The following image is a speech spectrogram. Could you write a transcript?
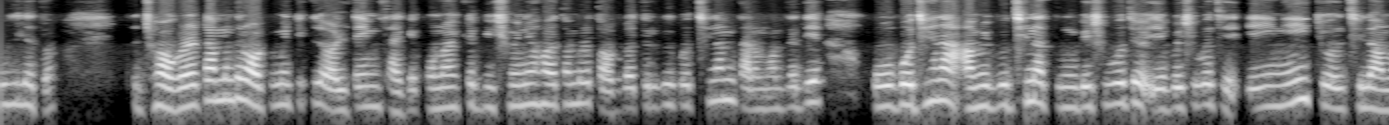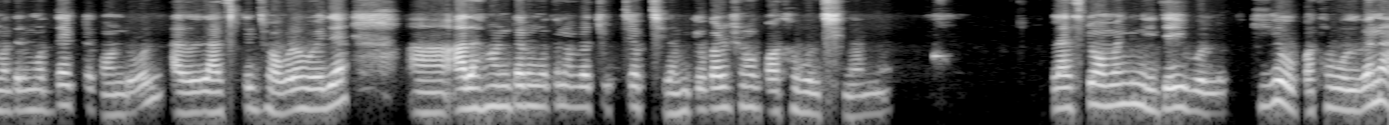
বুঝলে তো? ঝগড়াটা আমাদের অটোমেটিক্যালি অল টাইম থাকে। কোনো একটা বিষয় নিয়ে হয়তো আমরা তর্কাতর্কি করছিলাম, তার মধ্যে দিয়ে ও বোঝে না, আমি বুঝি না, তুমি বেশি বোঝো, এ বেশি বোঝে, এই নিয়েই চলছিল আমাদের মধ্যে একটা গন্ডগোল। আর লাস্টে ঝগড়া হয়ে যায় আধা ঘণ্টার মতন আমরা চুপচাপ ছিলাম, কেউ কারোর সঙ্গে কথা বলছিলাম না। লাস্টে আমাকে নিজেই বলল, কি গো, কথা বলবে না?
